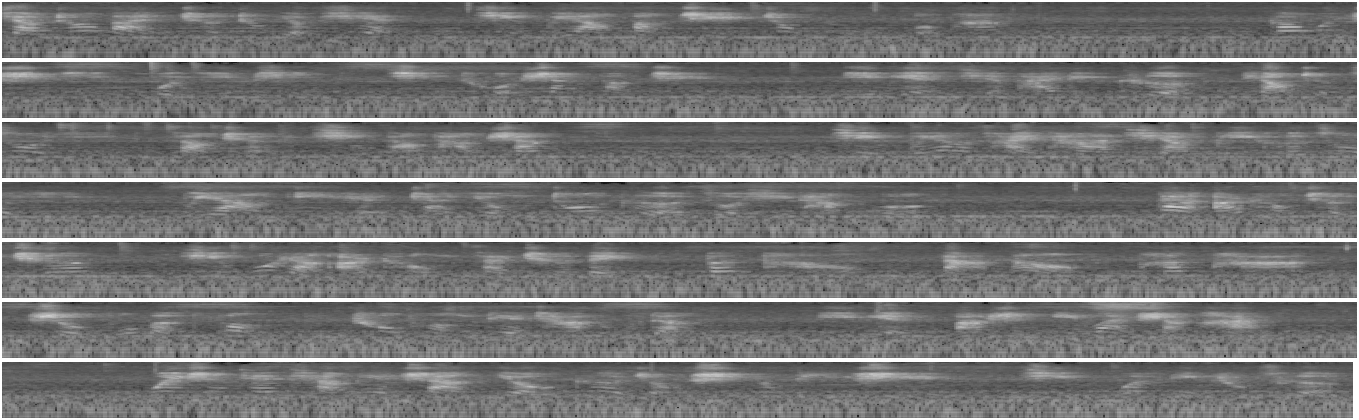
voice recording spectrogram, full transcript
小桌板承重有限，请不要放置重物或趴。高温食品或饮品，请妥善放置，以免前排旅客调整座椅造成倾倒烫伤。请不要踩踏墙壁和座椅，不要一人占用多个坐席躺卧。带儿童乘车，请勿让儿童在车内奔跑、打闹、攀爬、手扶门缝、触碰电茶炉等。以免发生意外伤害。卫生间墙面上有各种使用提示，请文明如厕。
